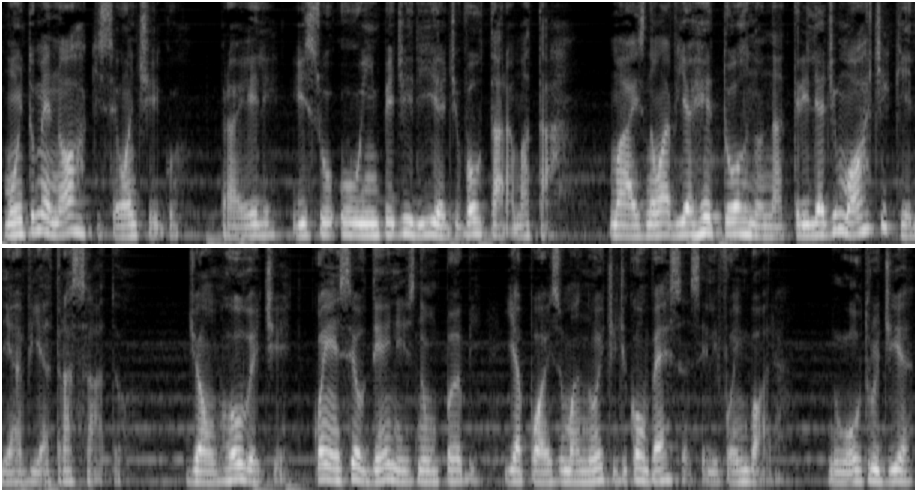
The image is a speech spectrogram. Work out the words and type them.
muito menor que seu antigo. Para ele, isso o impediria de voltar a matar. Mas não havia retorno na trilha de morte que ele havia traçado. John Howlett conheceu Dennis num pub e após uma noite de conversas ele foi embora. No outro dia,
